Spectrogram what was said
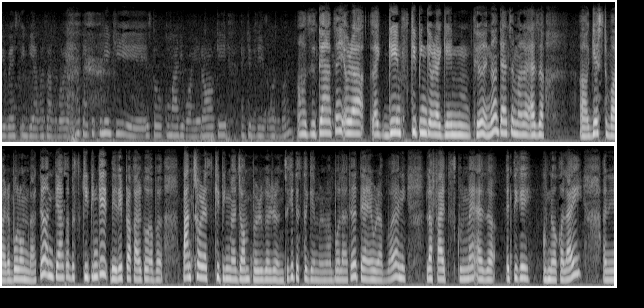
युएस इन्डियामा जानुभयो होइन? त्यहाँ चाहिँ कुनै के यस्तो कुमारी भएर केही एक्टिभिटिज गर्नुभयो? हजुर त्यहाँ चाहिँ एउटा लाइक गेम स्किपिङको एउटा गेम थियो होइन? त्यहाँ चाहिँ मलाई एज अ गेस्ट भएर बोलाउनु भएको थियो। अनि त्यहाँ चाहिँ अब स्किपिङकै धेरै प्रकारको अब पाँच छवटा स्किपिङमा जम्पहरू गरेर हुन्छ कि त्यस्तो गेमहरूमा बोलाएको थियो। त्यहाँ एउटा भयो अनि लफायत स्कुलमै एज अ यत्तिकै घुम्नको लागि अनि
